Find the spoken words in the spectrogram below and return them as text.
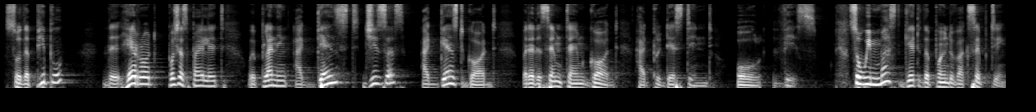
So the people, the Herod, Pontius Pilate, were planning against Jesus, against God, but at the same time, God had predestined all this. So we must get to the point of accepting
